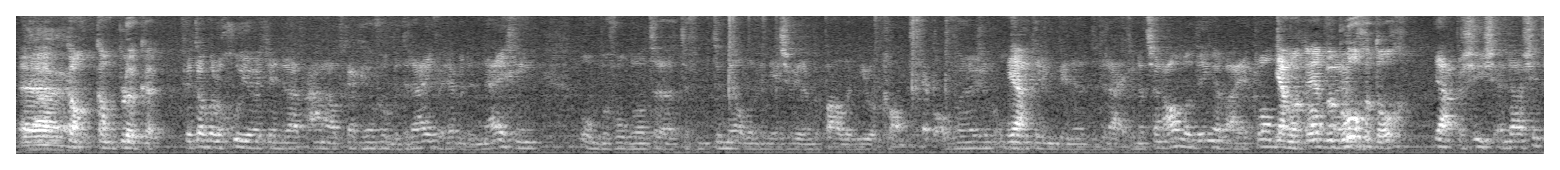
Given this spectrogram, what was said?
eh, Ja, ja. Kan, kan plukken. Ik vind het ook wel een goede wat je inderdaad aanhaalt. Kijk, heel veel bedrijven hebben de neiging om bijvoorbeeld eh, te, te melden wanneer ze weer een bepaalde nieuwe klant hebben. Of er is een ontwikkeling binnen het bedrijf. En dat zijn allemaal dingen waar je klanten... Ja, maar we bloggen toch? Ja, precies. En daar zit,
